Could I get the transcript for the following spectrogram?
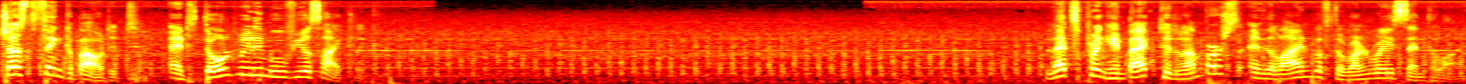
Just think about it and don't really move your cyclic. Let's bring him back to the numbers and align with the runway centerline.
